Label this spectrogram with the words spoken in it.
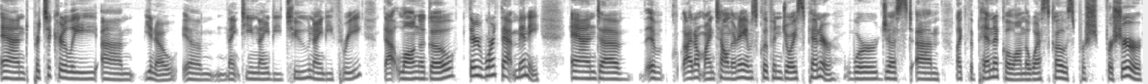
And particularly, um, you know, um, 1992, 93, that long ago, there weren't that many. And uh, it, I don't mind telling their names. Cliff and Joyce Penner were just um, like the pinnacle on the West Coast, for, for sure,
